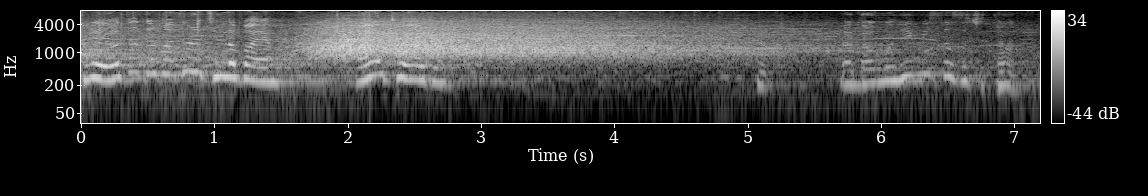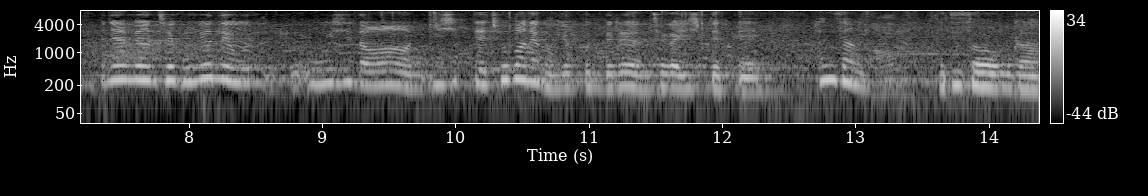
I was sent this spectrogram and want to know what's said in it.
그래, 여자들만 소리 질러봐요. 아, 좋아, 좋아. 나 너무 힘있어서 좋다. 왜냐면 제 공연에 오, 오시던 20대 초반의 관객분들은 제가 20대 때 항상 어디서인가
